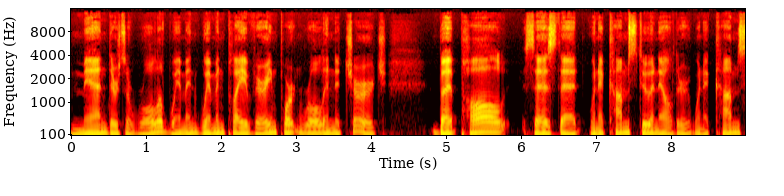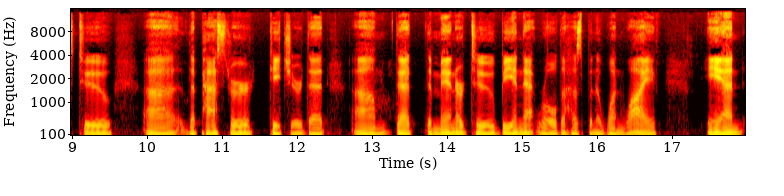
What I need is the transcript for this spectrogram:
men, there's a role of women. Women play a very important role in the church. But Paul says that when it comes to an elder, when it comes to uh, the pastor teacher, that um, that the men are to be in that role, the husband of one wife, and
